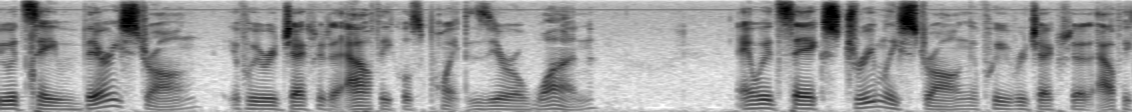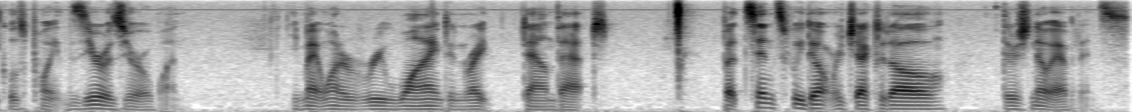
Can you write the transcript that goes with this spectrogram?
We would say very strong if we rejected at alpha equals 0.01. And we'd say extremely strong if we rejected at alpha equals 0.001. You might want to rewind and write down that. But since we don't reject at all, there's no evidence.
